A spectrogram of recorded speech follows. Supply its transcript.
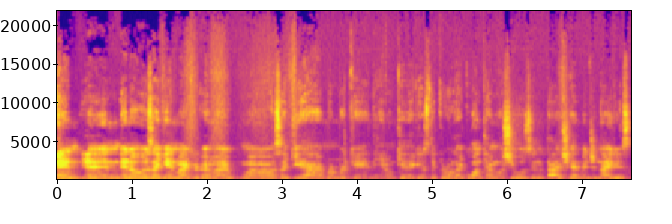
And and and I was like in my my, my I was like yeah I remember que dijeron que I guess the girl like one time when she was gonna die she had meningitis,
